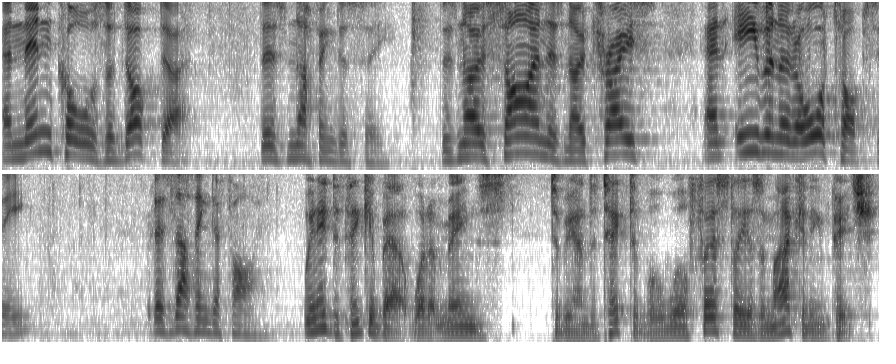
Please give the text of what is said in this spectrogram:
and then calls a doctor, there's nothing to see. There's no sign, there's no trace, and even at autopsy, there's nothing to find. We need to think about what it means to be undetectable. Well, firstly, as a marketing pitch,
